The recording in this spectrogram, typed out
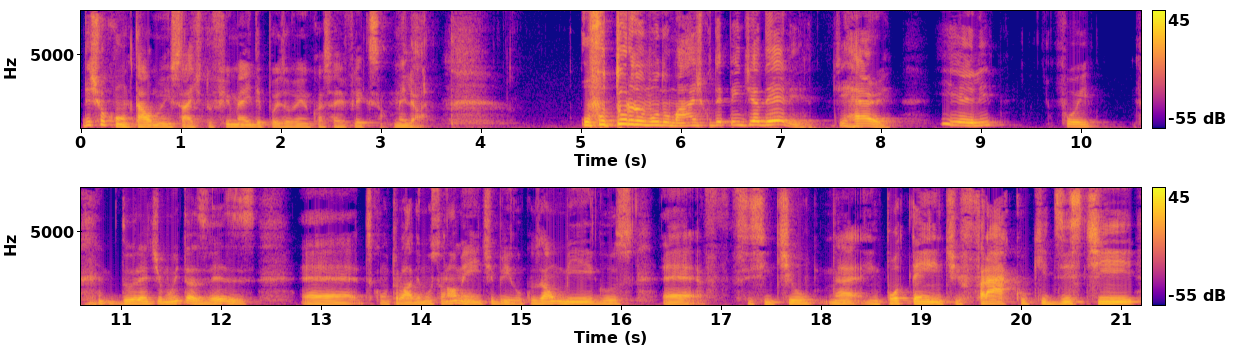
Deixa eu contar o meu insight do filme, aí depois eu venho com essa reflexão melhor. O futuro do mundo mágico dependia dele, de Harry. E ele foi, durante muitas vezes, é, descontrolado emocionalmente, brigou com os amigos, é, se sentiu né, impotente, fraco, que desistir,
